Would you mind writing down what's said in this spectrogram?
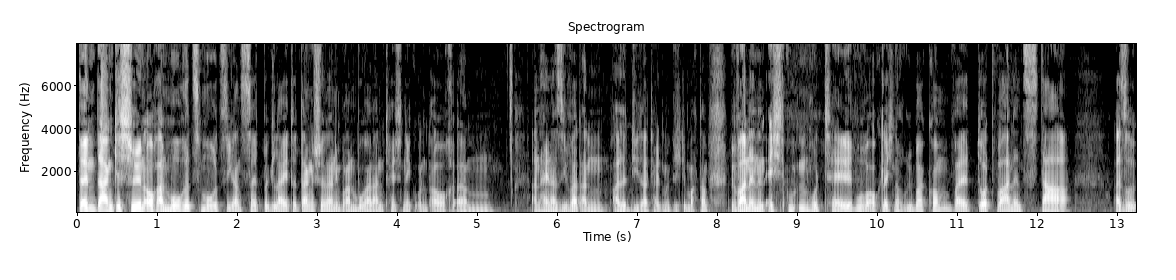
Dann Dankeschön auch an Moritz, Moritz die ganze Zeit begleitet. Dankeschön an die Brandenburger Landtechnik und auch ähm, an Heiner Sievert, an alle, die das halt möglich gemacht haben. Wir waren in einem echt guten Hotel, wo wir auch gleich noch rüberkommen, weil dort war ein Star. Also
